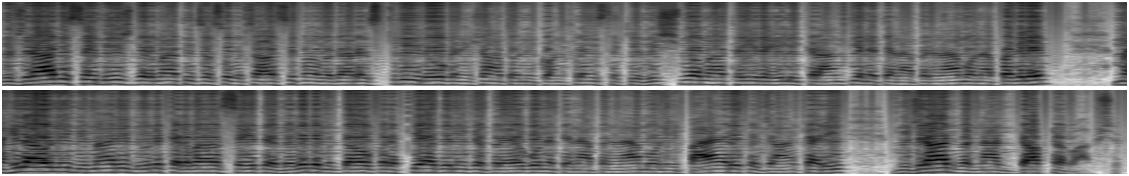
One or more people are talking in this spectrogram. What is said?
ગુજરાત સહિત દેશભરમાંથી છસો પચાસથી પણ વધારે સ્ત્રી રોગ નિષ્ણાતોની કોન્ફરન્સ થકી વિશ્વમાં થઈ રહેલી ક્રાંતિ અને તેના પરિણામોના પગલે મહિલાઓની બીમારી દૂર કરવા સહિત વિવિધ મુદ્દાઓ પર અત્યાધુનિક પ્રયોગો અને તેના પરિણામોની પાયારૂપ જાણકારી ગુજરાતભરના ડોક્ટરો આપશે.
